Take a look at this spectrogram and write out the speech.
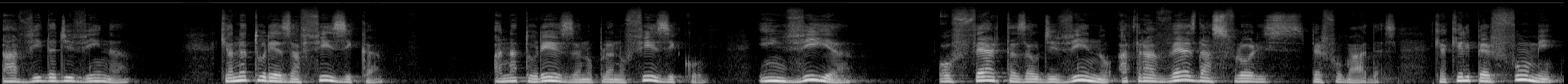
à vida divina. Que a natureza física, a natureza no plano físico, envia ofertas ao divino através das flores perfumadas. Que aquele perfume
